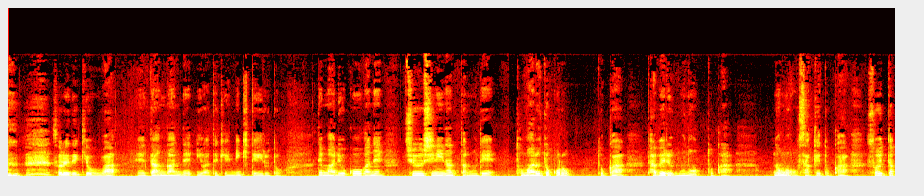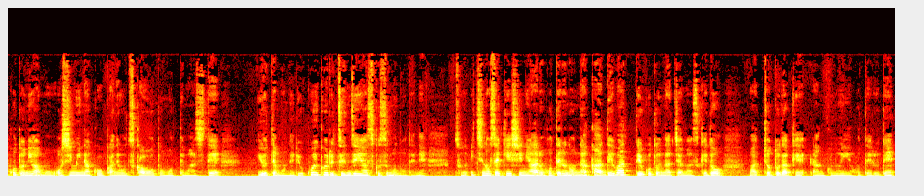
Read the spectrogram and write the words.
それで今日は、弾丸で岩手県に来ていると。でまあ旅行がね中止になったので泊まるところとか食べるものとか飲むお酒とかそういったことにはもう惜しみなくお金を使おうと思ってまして言うてもね旅行行くより全然安く済むのでねその一関市にあるホテルの中ではっていうことになっちゃいますけど、まあ、ちょっとだけランクのいいホテルで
